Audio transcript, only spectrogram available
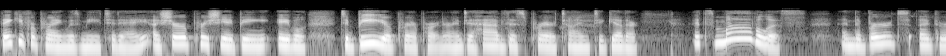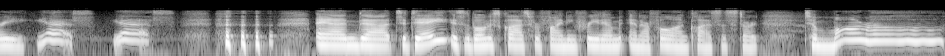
Thank you for praying with me today. I sure appreciate being able to be your prayer partner and to have this prayer time together. It's marvelous. And the birds agree. Yes, yes. and uh, today is the bonus class for Finding Freedom, and our full on classes start tomorrow.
